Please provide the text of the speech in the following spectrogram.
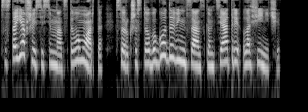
состоявшаяся 17 марта 1946 года в Венецианском театре Ла Финичи,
